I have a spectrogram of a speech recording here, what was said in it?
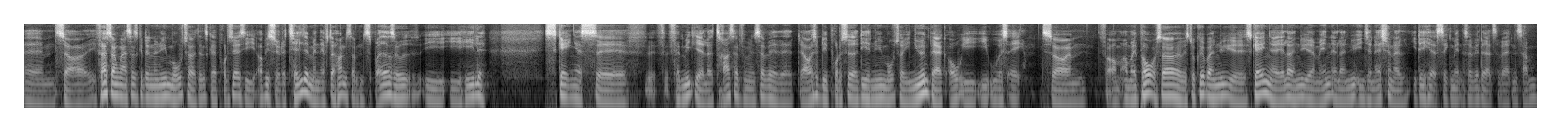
Øhm, så i første omgang, så skal den nye motor, den skal produceres i, op i Sødertælje, men efterhånden, som den spreder sig ud i, i hele Scanias øh, familie, eller Traton-familie, så vil der også blive produceret de her nye motorer i Nürnberg og i, i USA. Så øhm, for om, om et par år, så hvis du køber en ny øh, Scania, eller en ny MN, eller en ny International i det her segment, så vil det altså være den samme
